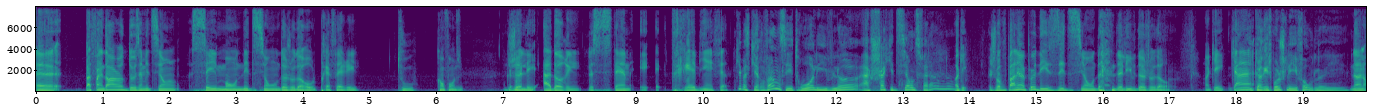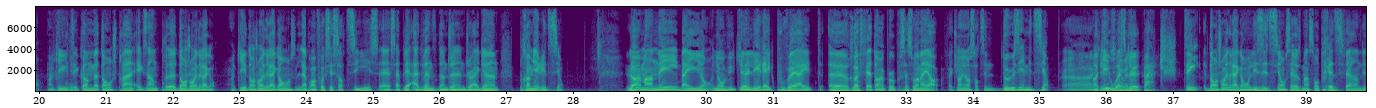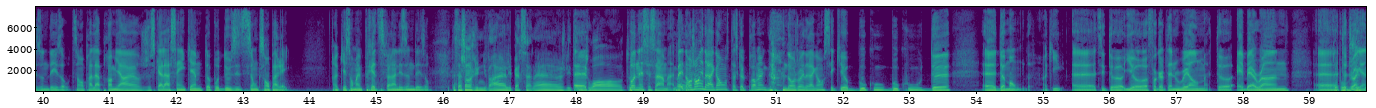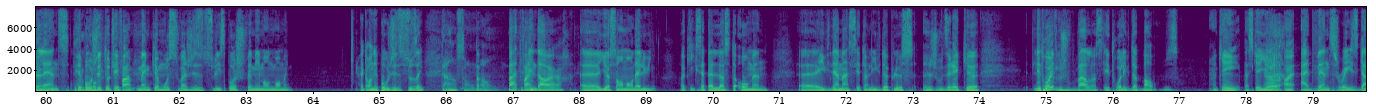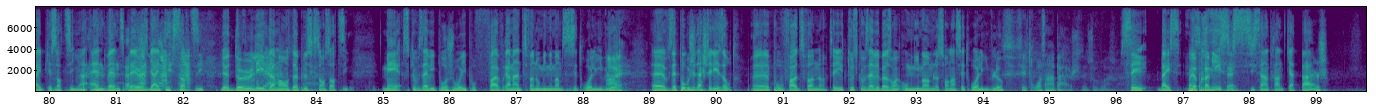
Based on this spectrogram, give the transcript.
Euh, Pathfinder, deuxième édition, c'est mon édition de jeu de rôle préférée, tout confondu. Je l'ai adoré. Le système est, est très bien fait. OK, parce qu'ils revendent ces trois livres-là à chaque édition différente. là. OK. Je vais vous parler un peu des éditions de, de livres de jeux de rôle. OK? Quand. Ils corrigent pas juste les fautes. Là. Ils- Non, non. OK? C'est comme, mettons, je prends exemple euh, Donjons et Dragons. OK? Donjons et Dragons, la première fois que c'est sorti, ça s'appelait Advanced Dungeon and Dragon, première édition. Là, un moment donné, ben, ils, ont, ils ont vu que les règles pouvaient être euh, refaites un peu pour que ça soit meilleur. Fait que là, ils ont sorti une deuxième édition. Ah, OK, où est-ce que. patch. Tu Donjons et Dragons, les éditions, sérieusement, sont très différentes les unes des autres. Si on prend la première jusqu'à la cinquième, t'as pas deux éditions qui sont pareilles. OK, ils sont même très différents les unes des autres. Mais ça change l'univers, les personnages, les territoires. tout. Pas nécessairement. Ben, Non. Donjons et Dragons, parce que le problème avec Donjons et Dragons, c'est qu'il y a beaucoup, beaucoup de, euh, de monde. OK? Euh, tu sais, il y a Forgotten Realm, t'as Eberron, euh, t'as Dragonlance. t'es pas obligé de toutes les faire. Même que moi, souvent, je les utilise pas, je fais mes mondes moi-même. Fait qu'on n'est pas obligé d'utiliser. Dans son monde. Pathfinder, euh, il y a son monde à lui, ok, qui s'appelle Lost Omen. Euh, évidemment, c'est un livre de plus. Euh, je vous dirais que les trois livres que je vous parle, c'est les trois livres de base. OK? Parce qu'il y a un Advanced Race Guide qui est sorti. Il y a un Advanced Player's Guide qui est sorti. Il y a deux livres de monstres de plus qui sont sortis. Mais ce que vous avez pour jouer, pour faire vraiment du fun au minimum, c'est ces trois livres-là. Ouais. Euh, vous n'êtes pas obligé d'acheter les autres euh, pour vous faire du fun. Là. Tout ce que vous avez besoin au minimum là, sont dans ces trois livres-là. C'est 300 pages. C'est ben, c'est- Ben, le c'est premier 600. c'est 634 pages,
